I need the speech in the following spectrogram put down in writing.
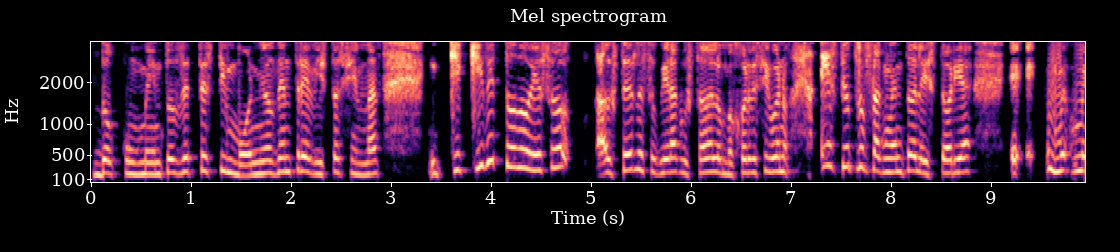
documentos, de testimonios, de entrevistas y demás. ¿Qué, qué de todo eso a ustedes les hubiera gustado a lo mejor decir, bueno, este otro fragmento de la historia, eh, eh, me,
